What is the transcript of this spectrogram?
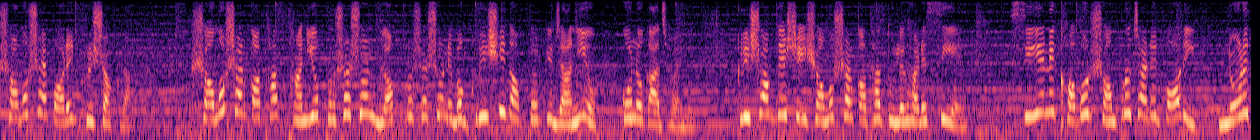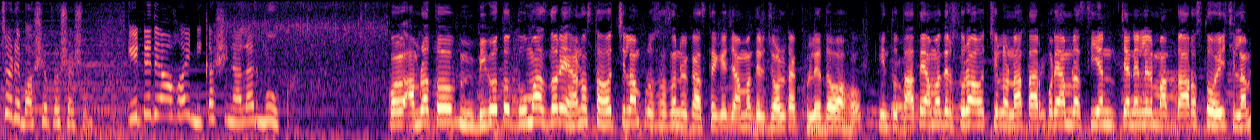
সমস্যায় পড়েন কৃষকরা। সমস্যার কথা স্থানীয় প্রশাসন ব্লক প্রশাসন এবং কৃষি দপ্তরকে জানিয়েও কোনো কাজ হয়নি। কৃষকদের সেই সমস্যার কথা তুলে ধরে সিএন। সিএনএ খবর সম্প্রচারের পরই নড়ে চড়ে বসে প্রশাসন। কেটে দেওয়া হয় নিকাশি নালার মুখ। ক- আমরা তো বিগত দু মাস ধরে হেনস্থা হচ্ছিলাম প্রশাসনের কাছ থেকে যে আমাদের জলটা খুলে দেওয়া হোক কিন্তু তাতে আমাদের সুরা হচ্ছিল না। তারপরে আমরা সিএন চ্যানেলের মাধ্যমে দ্বারস্থ হয়েছিলাম।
